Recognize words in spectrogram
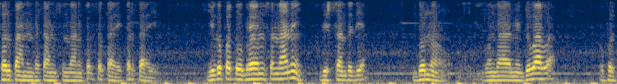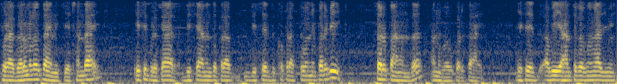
स्वरूपानंद का अनुसंधान कर सकता है, करता है। युगपत उभय अनुसंधान दृष्टांत दिया। दोनों गंगा में डूबा हुआ। ऊपर थोड़ा गर्म लगता है, नीचे ठंडा है। इसी प्रकार विषय आनंद विषय दुख प्राप्त होने पर भी सर्पानंद अनुभव करता है। जैसे अभी यहाँ तक गंगा जी में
